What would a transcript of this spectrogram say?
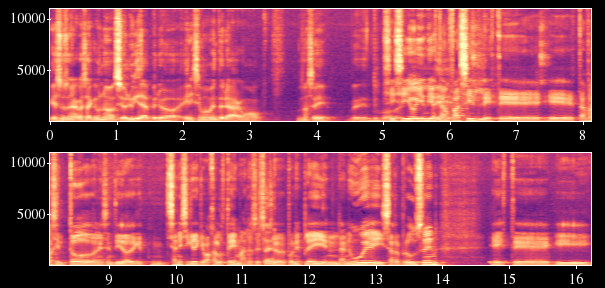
que eso es una cosa que uno se olvida, pero en ese momento era como, no sé. de- tipo, Sí, sí, hoy en día es tan fácil, este, eh, tan fácil todo, en el sentido de que ya ni siquiera hay que bajar los temas, los Sí. pones play en la nube y se reproducen. Este, y,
